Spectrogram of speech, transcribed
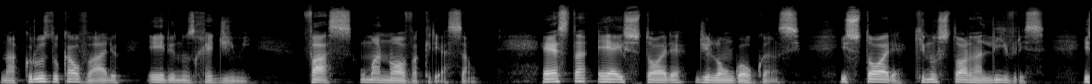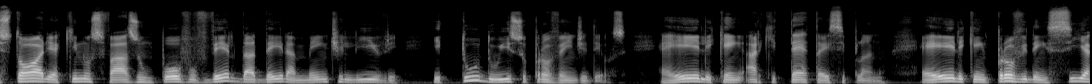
na cruz do Calvário, ele nos redime, faz uma nova criação. Esta é a história de longo alcance, história que nos torna livres, história que nos faz um povo verdadeiramente livre e tudo isso provém de Deus. É Ele quem arquiteta esse plano. É Ele quem providencia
